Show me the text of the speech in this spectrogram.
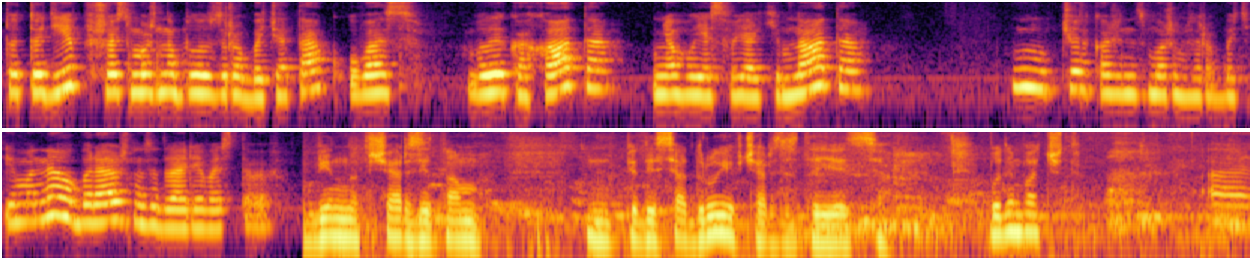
то тоді б щось можна було зробити. А так, у вас велика хата, у нього є своя кімната. Ну, Нічого каже, не зможемо зробити. І мене обережно за двері виставив. Він в черзі там 52-й в черзі здається. Будемо бачити. Е,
